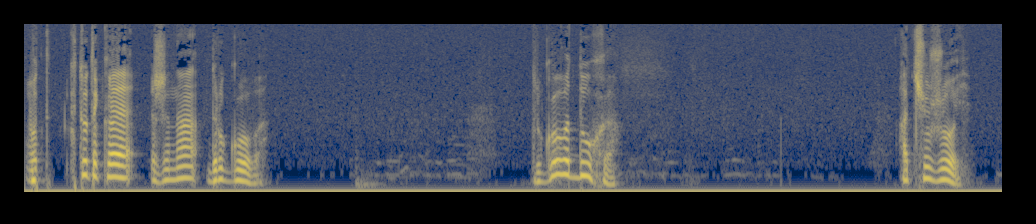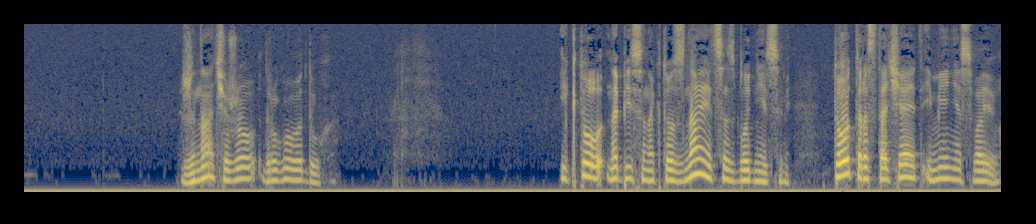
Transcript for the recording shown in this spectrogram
Вот кто такая жена другого? Другого духа. От чужой. Жена чужого другого духа. И кто, написано, кто знается с блудницами, тот расточает имение свое.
